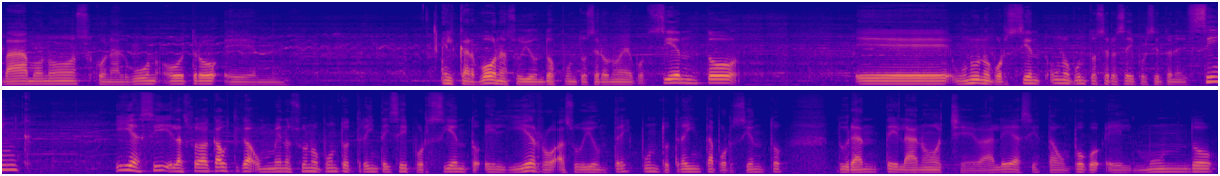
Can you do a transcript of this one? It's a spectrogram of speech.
Vámonos con algún otro el carbón ha subido un 2.09%, eh, un 1%, 1.06% en el zinc. Y así la soda cáustica un menos 1.36%. El hierro ha subido un 3.30% durante la noche, ¿vale? Así está un poco el mundo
